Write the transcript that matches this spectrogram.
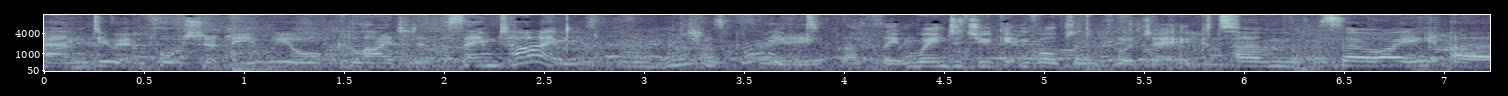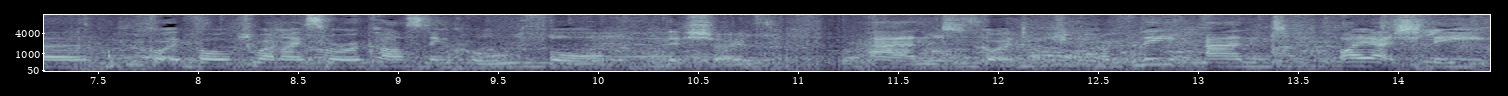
um, do it. Unfortunately, we all collided at the same time, mm-hmm. Which was great. Lovely. And when did you get involved in the project? Um, so I uh, got involved when I saw a casting call for this show and got in touch with the company. And I actually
